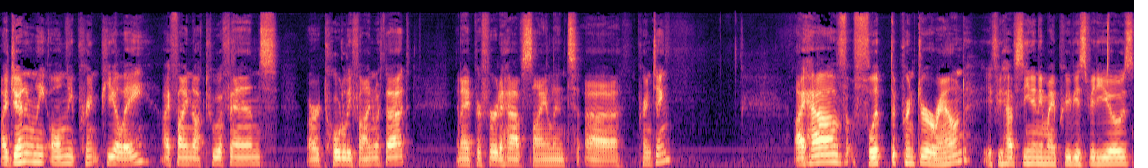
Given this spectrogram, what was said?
I generally only print PLA. I find Noctua fans are totally fine with that, and I'd prefer to have silent uh, printing. I have flipped the printer around. If you have seen any of my previous videos,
